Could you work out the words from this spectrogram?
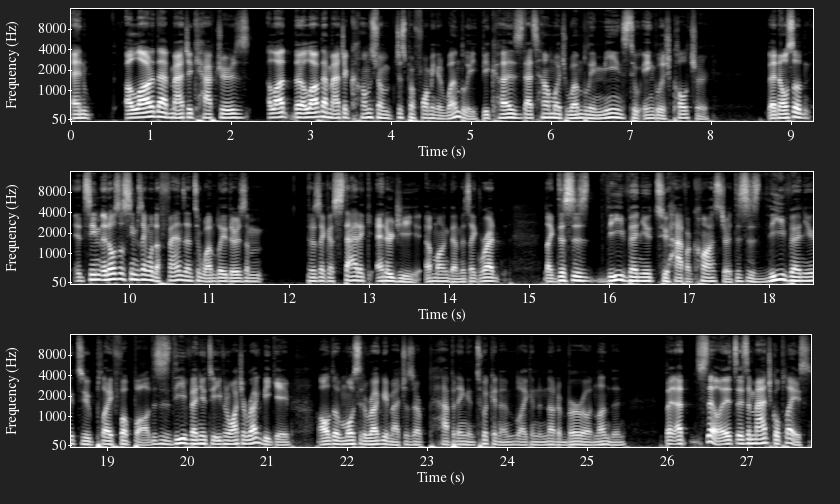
and a lot of that magic captures a lot. A lot of that magic comes from just performing at Wembley because that's how much Wembley means to English culture. But also, it seems it also seems like when the fans enter Wembley, there's a there's like a static energy among them. It's like red like this is the venue to have a concert. This is the venue to play football. This is the venue to even watch a rugby game. Although most of the rugby matches are happening in Twickenham, like in another borough in London, but at, still, it's it's a magical place.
